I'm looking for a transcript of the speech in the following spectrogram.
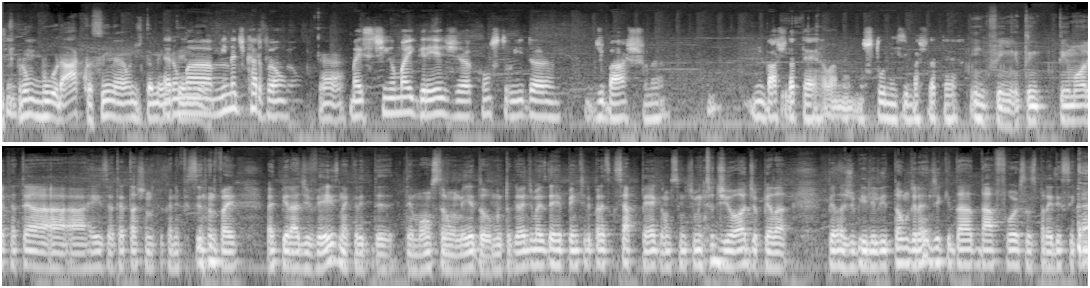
tipo, um buraco assim, né? Onde também era uma mina de carvão. É. Mas tinha uma igreja construída debaixo, né? embaixo da terra, lá nos túneis embaixo da terra. Enfim, tem, tem uma hora que até a, a, a Reis até tá achando que o Carnificina vai, vai pirar de vez, né? Que ele de, demonstra um medo muito grande, mas de repente ele parece que se apega a um sentimento de ódio pela, pela Jubilee tão grande que dá, dá forças para ele seguir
